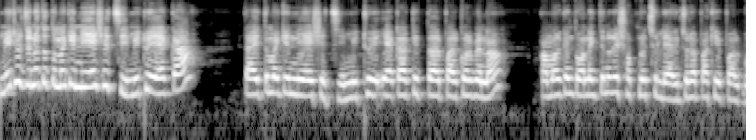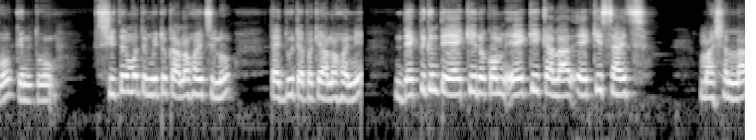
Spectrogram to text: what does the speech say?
মিঠুর জন্য তো তোমাকে নিয়ে এসেছি। মিঠু একা, তাই তোমাকে নিয়ে এসেছি। মিঠু একা কি তো আর পার করবে না? আমার কিন্তু অনেক দিনেরই স্বপ্ন ছিল একজোড়া পাখি পালবো, কিন্তু শীতের মধ্যে মিঠুকে আনা হয়েছিল, তাই দুইটা পাখি আনা হয়নি। দেখতে কিন্তু একই রকম, একই কালার একই সাইজ মাসাল্লাহ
